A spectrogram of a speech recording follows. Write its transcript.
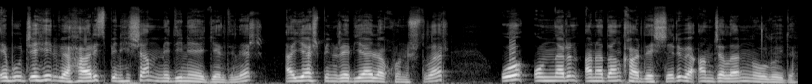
Ebu Cehil ve Haris bin Hişam Medine'ye geldiler. Ayyaş bin Rebiya ile konuştular. O onların anadan kardeşleri ve amcalarının oğluydu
